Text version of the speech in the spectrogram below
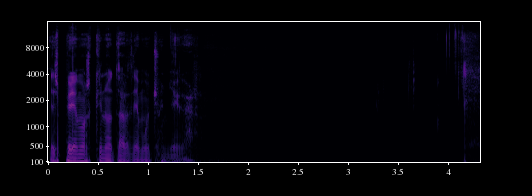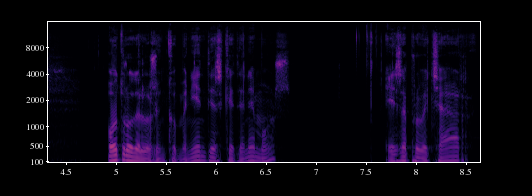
Esperemos que no tarde mucho en llegar. Otro de los inconvenientes que tenemos es aprovechar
